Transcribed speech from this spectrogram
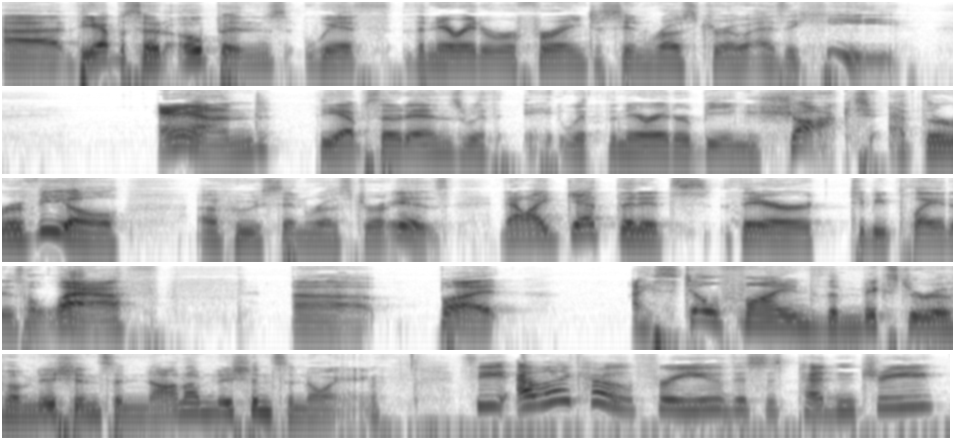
uh, the episode opens with the narrator referring to Sin Rostro as a he, and the episode ends with with the narrator being shocked at the reveal of who Sin Rostro is. Now I get that it's there to be played as a laugh, uh, but I still find the mixture of omniscience and non-omniscience annoying. See, I like how for you this is pedantry.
